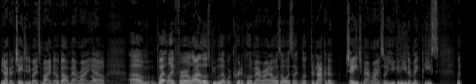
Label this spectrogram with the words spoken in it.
you're not going to change anybody's mind about Matt Ryan, you right. know. Um, but like for a lot of those people that were critical of Matt Ryan, I was always like, look, they're not going to change Matt Ryan, so you can either make peace with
